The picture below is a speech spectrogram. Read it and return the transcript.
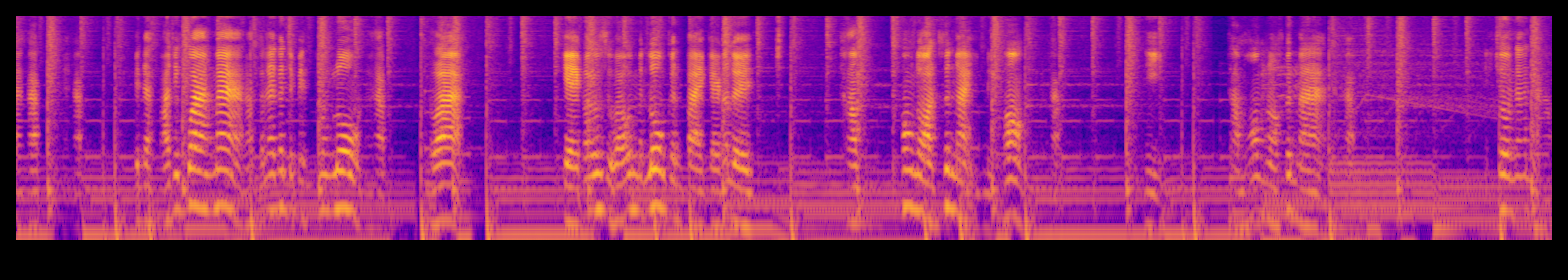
นะครับนะครับ เป็นดาดฟ้าที่กว้างมากนะตอนแรกก็จะเป็นโล่งๆนะครับแต่ว่า แกก็รู้สึกว่ามันโล่งเกินไป แกก็เลยทำห้องนอนขึ้นมาอีกหนึ่งห้องนะครับ นี่ทำห้องนอนขึ้นมานะครับ ช่วงหน้าหนาว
